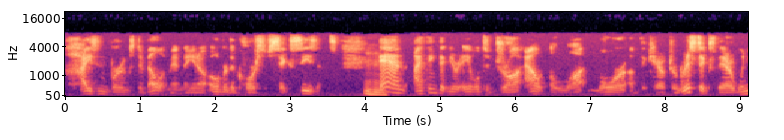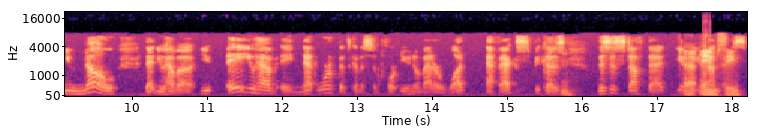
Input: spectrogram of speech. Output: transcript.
Heisenberg's development, you know, over the course of six seasons. Mm-hmm. And I think that you're able to draw out a lot more of the characteristics there when you know that you have a you, a you have a network that's going to support you no matter what FX because mm. this is stuff that you know uh, AMC.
